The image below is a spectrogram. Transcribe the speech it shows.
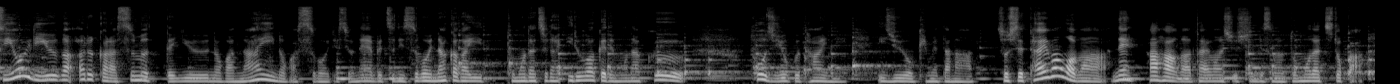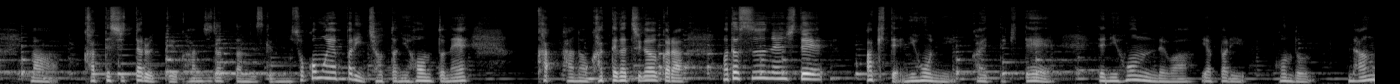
強い理由があるから住むっていうのがないのがすごいですよね。別にすごい仲がいい友達がいるわけでもなく、当時よくタイに移住を決めたな。そして台湾はまあね、母が台湾出身でその友達とか、まあ買って知ったるっていう感じだったんですけども、そこもやっぱりちょっと日本とね、かあの勝手が違うから、また数年して飽きて日本に帰ってきて、で、日本ではやっぱり今度南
